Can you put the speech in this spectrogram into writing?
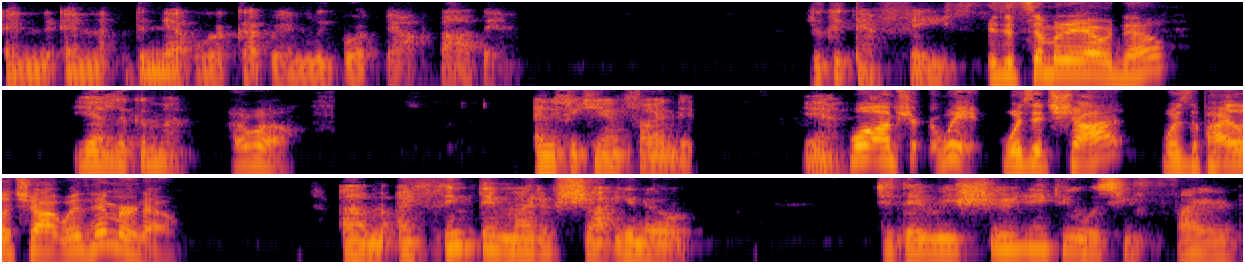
and and the network got written. We brought Bob Bobbin Look at that face. Is it somebody I would know? Yeah, look him up. I will. And if you can't find it, yeah. Well, I'm sure. Wait, was it shot? Was the pilot shot with him or no? Um, I think they might have shot. You know, did they reshoot anything? Was he fired?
